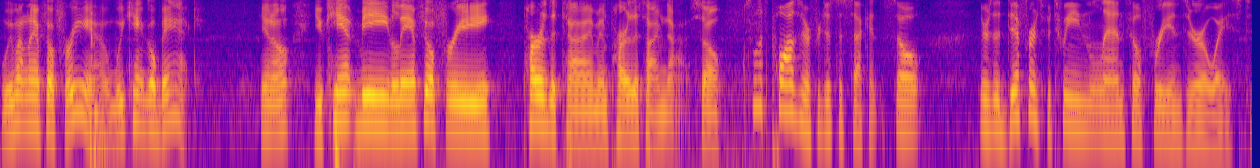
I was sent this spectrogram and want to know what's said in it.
we went landfill free. We can't go back. You know, you can't be landfill free part of the time and part of the time not. So, so let's pause there for just a second. So, there's a difference between landfill free and zero waste,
